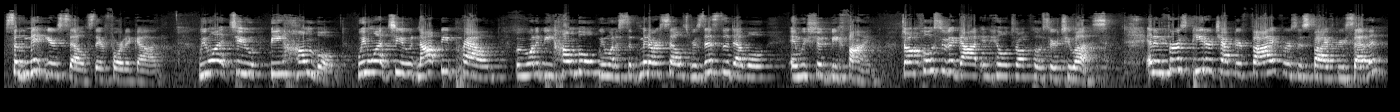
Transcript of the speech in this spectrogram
Submit yourselves, therefore, to God. We want to be humble. We want to not be proud, but we want to be humble. We want to submit ourselves, resist the devil, and we should be fine. Draw closer to God, and He'll draw closer to us. And in 1 Peter chapter 5, verses 5 through 7,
